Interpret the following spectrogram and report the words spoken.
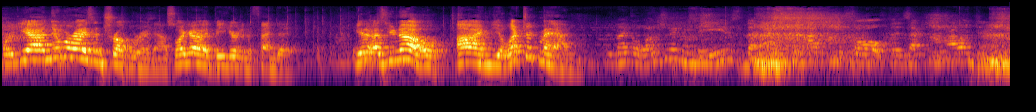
Or yeah, New Marais' in trouble right now, so I gotta be here to defend it. Yeah, as you know, I'm the Electric Man. Michael, why don't you make a maze that actually has to be solved? That's actually challenging.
